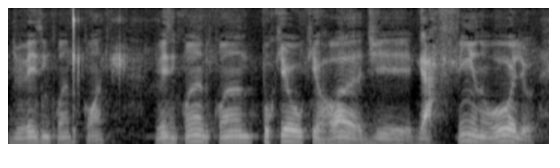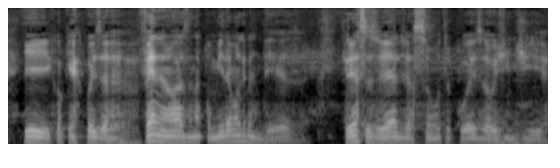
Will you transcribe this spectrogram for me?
de vez em quando conta. De vez em quando, quando, porque o que rola de garfinho no olho e qualquer coisa venenosa na comida é uma grandeza. Crianças velhas já são outra coisa hoje em dia,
